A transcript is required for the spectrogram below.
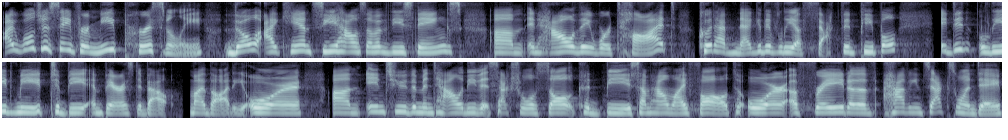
I will just say for me personally, though I can see how some of these things um, and how they were taught could have negatively affected people, it didn't lead me to be embarrassed about my body or um, into the mentality that sexual assault could be somehow my fault or afraid of having sex one day.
